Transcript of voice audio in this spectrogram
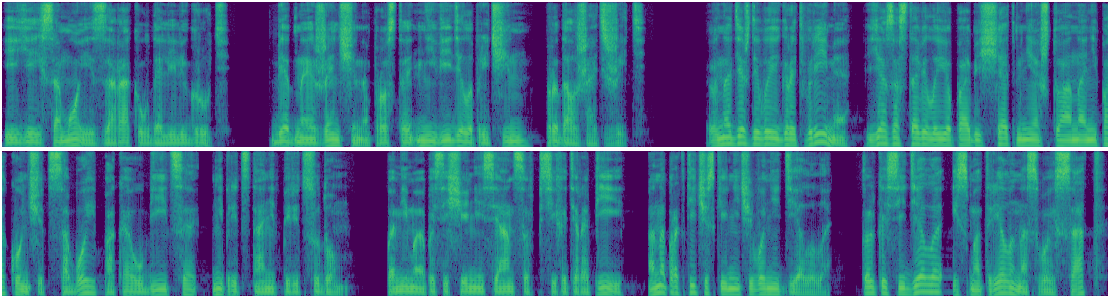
и ей самой из-за рака удалили грудь. Бедная женщина просто не видела причин продолжать жить. В надежде выиграть время, я заставил ее пообещать мне, что она не покончит с собой, пока убийца не предстанет перед судом. Помимо посещения сеансов психотерапии, она практически ничего не делала, только сидела и смотрела на свой сад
